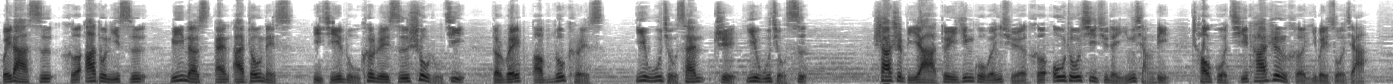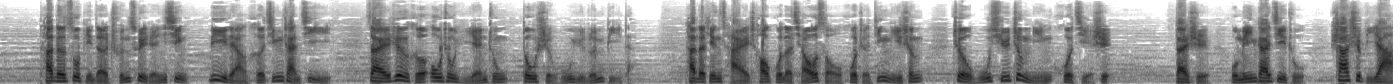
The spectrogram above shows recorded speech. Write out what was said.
维纳斯和阿多尼斯》（Venus and Adonis） 以及鲁克瑞斯受辱记《The Rape of Lucrece》（一五九三至一五九四）。莎士比亚对英国文学和欧洲戏剧的影响力超过其他任何一位作家。他的作品的纯粹人性、力量和精湛技艺，在任何欧洲语言中都是无与伦比的。他的天才超过了乔叟或者丁尼生，这无需证明或解释。但是，我们应该记住，莎士比亚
